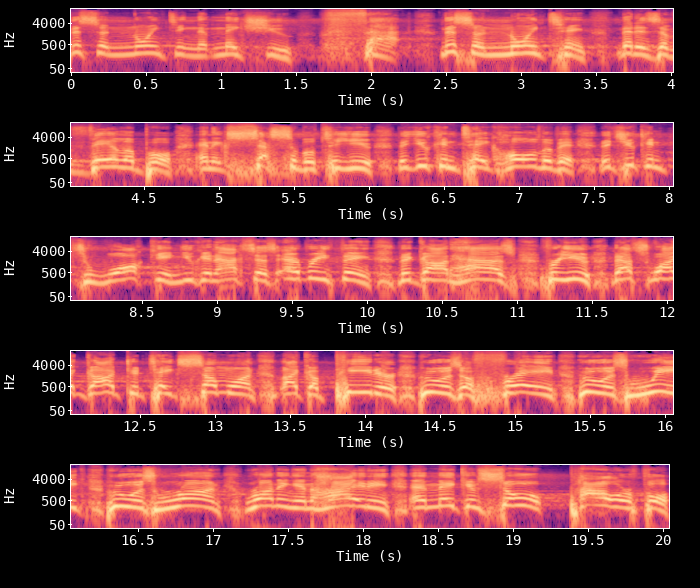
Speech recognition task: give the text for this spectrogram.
This anointing that makes you fat. This anointing that is available and accessible to you, that you can take hold of it, that you can walk in, you can access everything that God has for you. That's why God could take someone like a Peter who was afraid, who was weak, who was run, running and hiding, and make him so powerful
